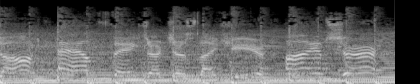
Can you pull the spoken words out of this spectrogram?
Sung, and things are just like here. I am sure.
